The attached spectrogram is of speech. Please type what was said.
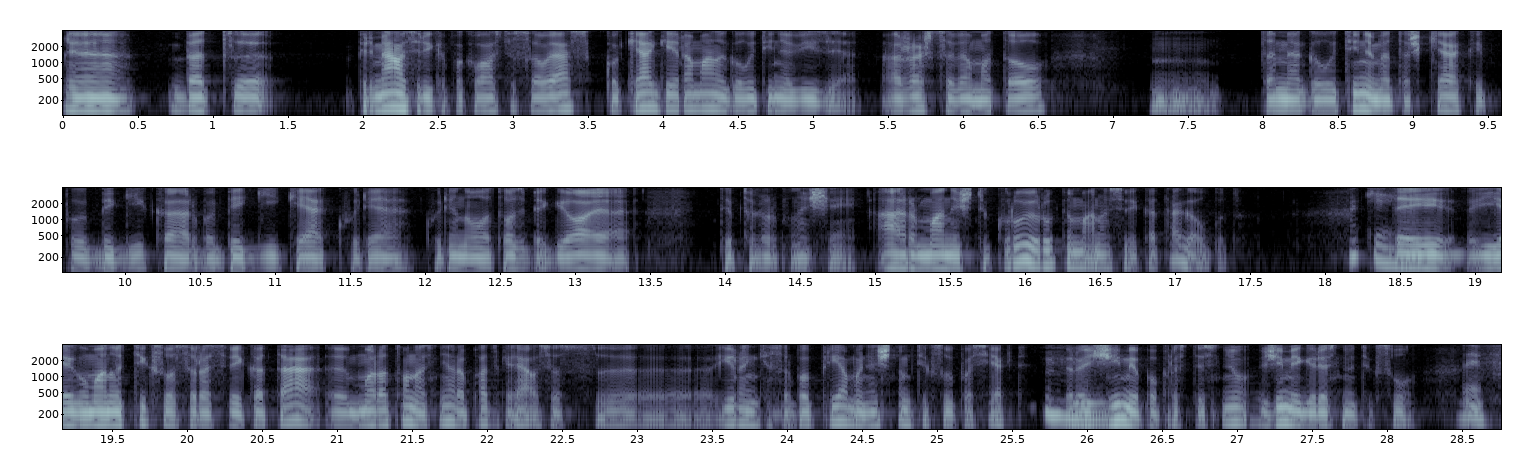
E, bet e, pirmiausia, reikia paklausti savęs, kokiagi yra mano galutinė vizija. Ar aš save matau m, tame galutinėme taške, kaip bėgika arba bėgikė, kurie, kuri nuolatos bėgioja, taip toliau ir panašiai. Ar man iš tikrųjų rūpi mano sveikata galbūt? Okay. Tai jeigu mano tikslas yra sveikata, maratonas nėra pats geriausias e, įrankis arba priemonė šitam tikslui pasiekti. Mhm. Yra žymiai paprastesnių, žymiai geresnių tikslų. Taip.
